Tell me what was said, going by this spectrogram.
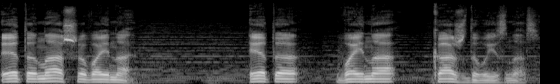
Это наша война. Это война каждого из нас.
